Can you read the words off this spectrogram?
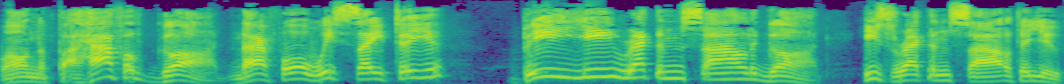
on the behalf of God. And Therefore, we say to you, be ye reconciled to God. He's reconciled to you.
